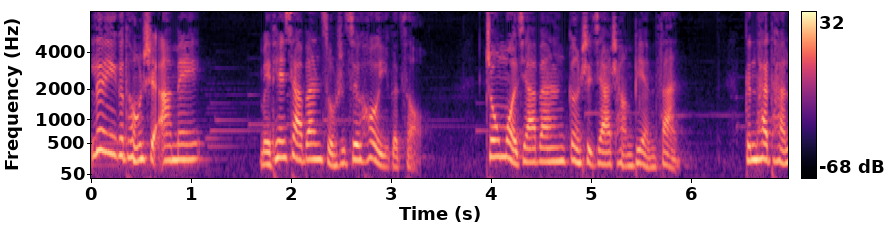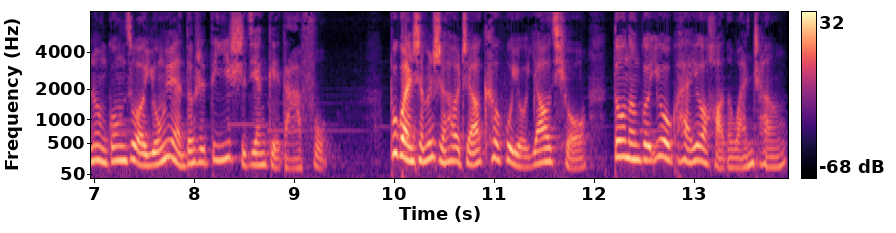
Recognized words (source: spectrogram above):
另一个同事阿妹，每天下班总是最后一个走，周末加班更是家常便饭。跟他谈论工作，永远都是第一时间给答复，不管什么时候，只要客户有要求，都能够又快又好的完成，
